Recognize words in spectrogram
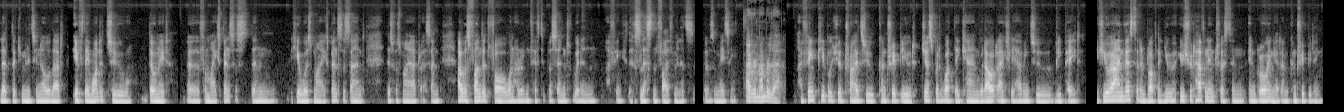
let the community know that if they wanted to donate uh, for my expenses, then here was my expenses and this was my address. And I was funded for 150% within, I think it was less than five minutes. It was amazing. I remember that. I think people should try to contribute just with what they can without actually having to be paid if you are invested in Blocknet, you you should have an interest in in growing it and contributing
